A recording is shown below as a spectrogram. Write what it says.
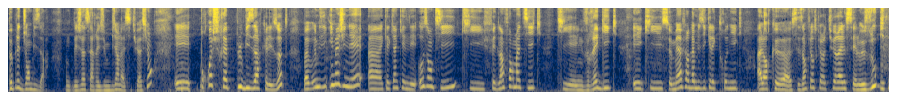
peuplé de gens bizarres. Donc déjà, ça résume bien la situation. Et pourquoi je serais plus bizarre que les autres? Bah, Imaginez euh, quelqu'un qui est né aux Antilles, qui fait de l'informatique, qui est une vraie geek et qui se met à faire de la musique électronique alors que euh, ses influences culturelles c'est le zouk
